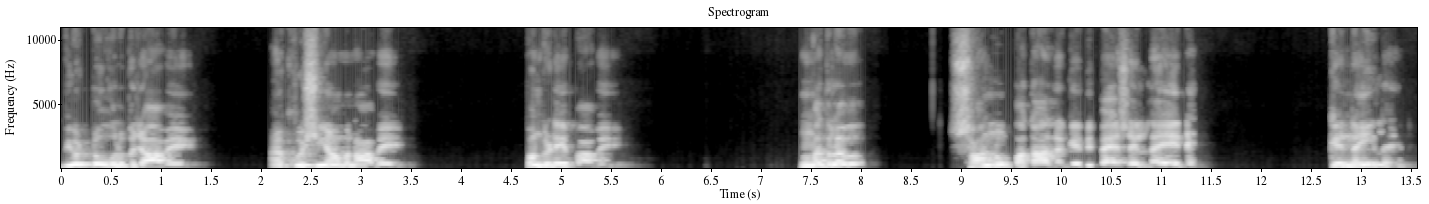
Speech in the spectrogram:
ਵੀ ਉਹ ਢੋਲ ਵਜਾਵੇ ਖੁਸ਼ੀਆਂ ਮਨਾਵੇ, ਭੰਗੜੇ ਪਾਵੇ ਮਤਲਬ ਸਾਨੂੰ ਪਤਾ ਲੱਗੇ ਵੀ ਪੈਸੇ ਲਏ ਨੇ ਕਿ ਨਹੀਂ ਲਏ ਨੇ।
